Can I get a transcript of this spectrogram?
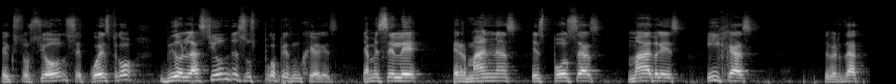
extorsión, secuestro, violación de sus propias mujeres, llámesele hermanas, esposas, madres, hijas, de verdad.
